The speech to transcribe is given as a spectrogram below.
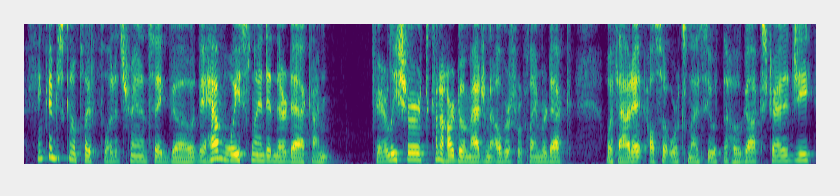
I think I'm just going to play Flooded Strand and say go. They have Wasteland in their deck. I'm fairly sure. It's kind of hard to imagine an Elvish Reclaimer deck without it. Also, it works nicely with the Hogaak strategy.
